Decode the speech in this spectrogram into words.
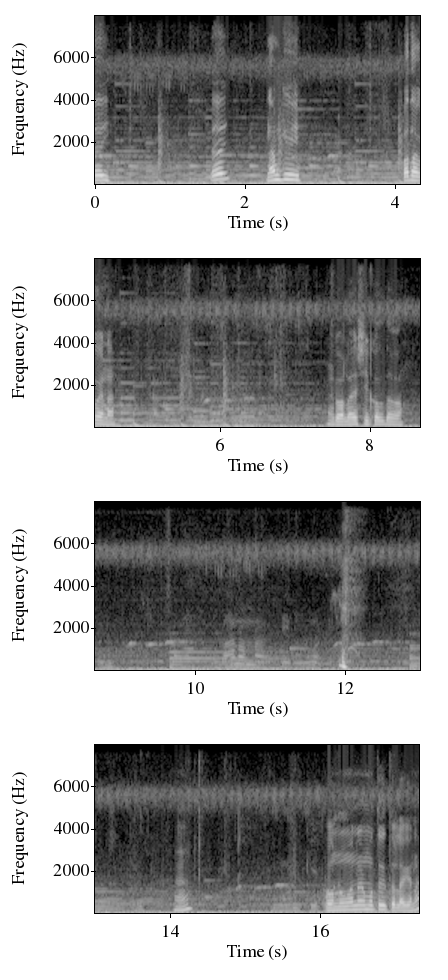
এই এই নাম কি? কথা কয় না। গলায় শিকল নাম কি? হনুমানের মতোই তো লাগে না? না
